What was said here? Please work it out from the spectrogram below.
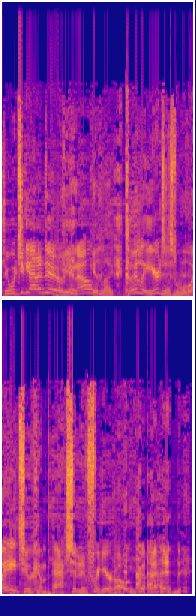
Do what you got to do, you know? Good luck. Clearly, you're just way too compassionate for your own good.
